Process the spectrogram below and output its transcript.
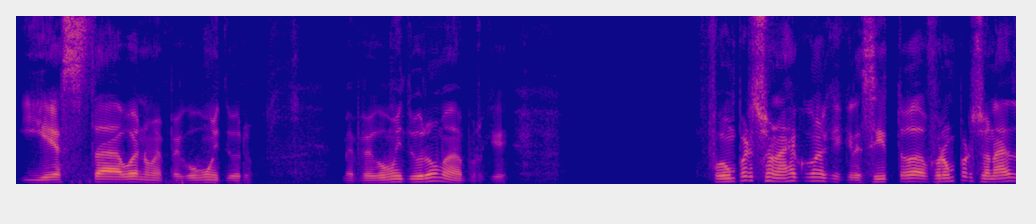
y esta, bueno, me pegó muy duro. Me pegó muy duro, porque fue un personaje con el que crecí toda, fueron personajes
